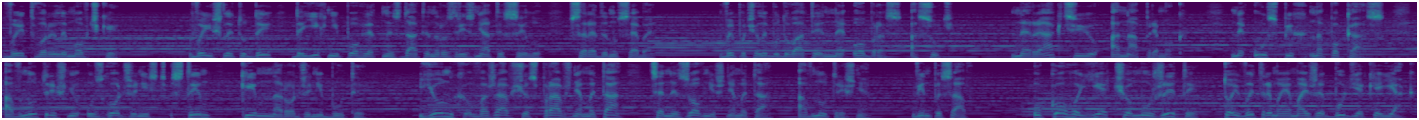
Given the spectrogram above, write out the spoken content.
ви творили мовчки. Ви йшли туди, де їхній погляд не здатен розрізняти силу всередину себе. Ви почали будувати не образ, а суть, не реакцію, а напрямок, не успіх на показ, а внутрішню узгодженість з тим, ким народжені бути. Юнг вважав, що справжня мета це не зовнішня мета, а внутрішня. Він писав: у кого є чому жити, той витримає майже будь-яке як.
